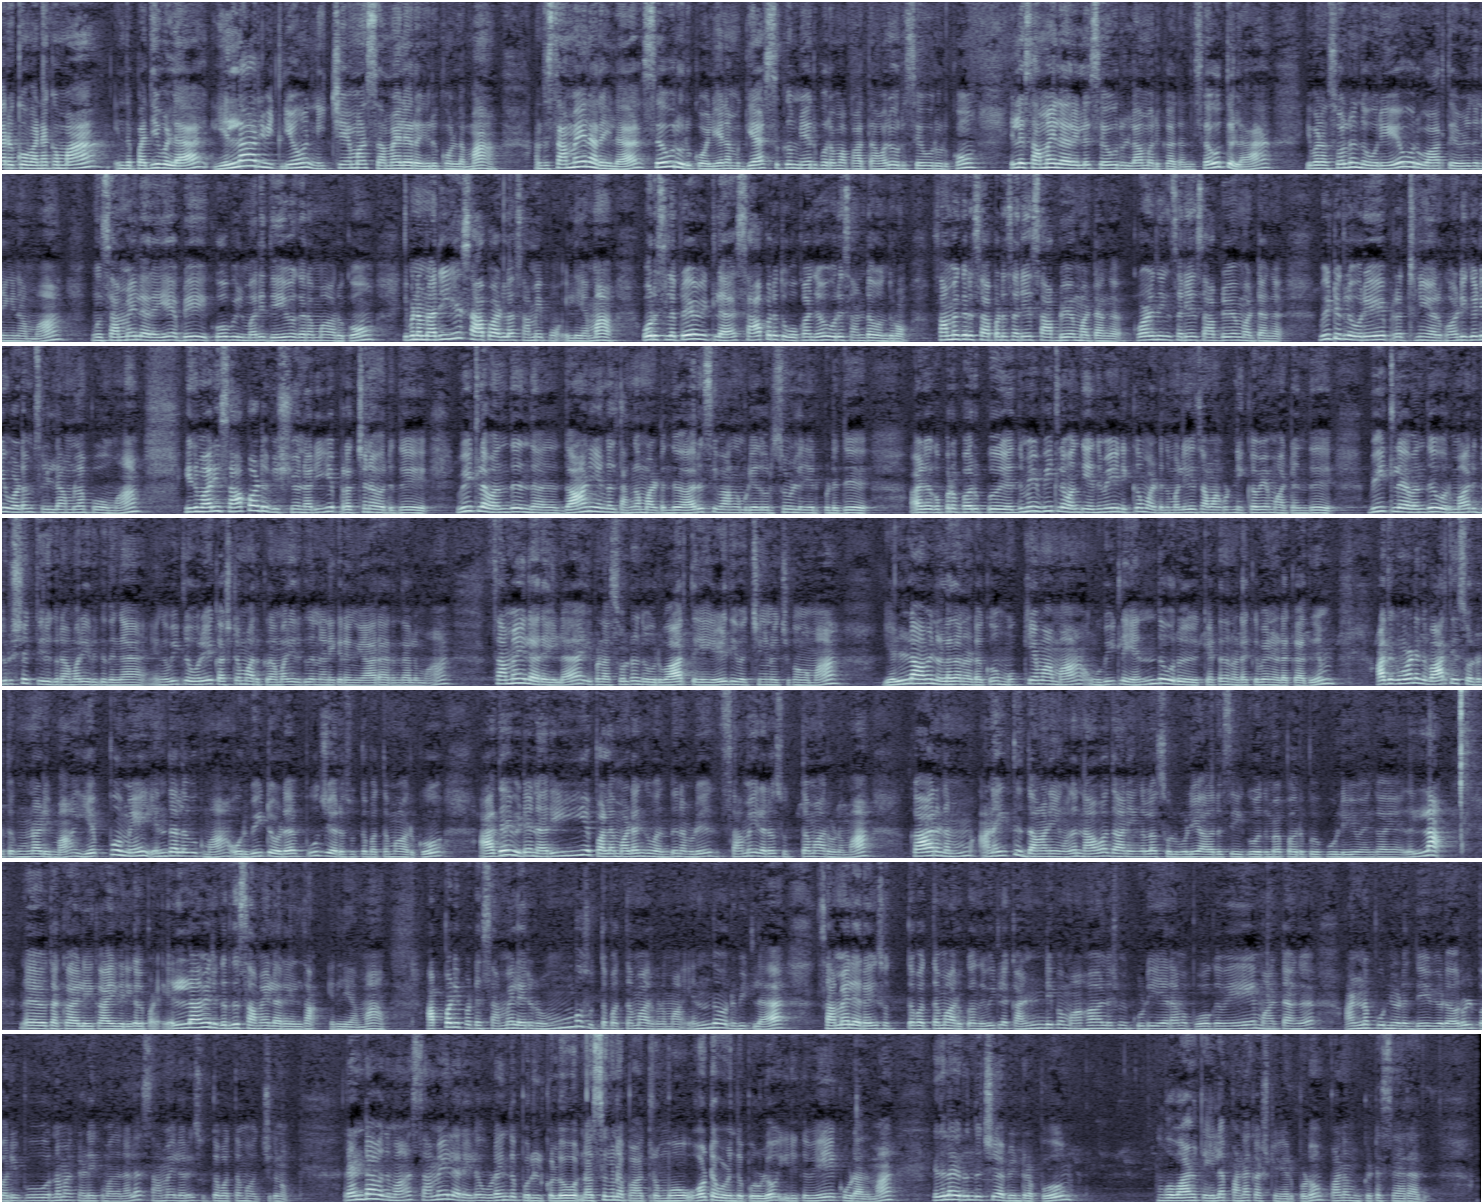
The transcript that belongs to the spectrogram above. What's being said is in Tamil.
எல்லாருக்கும் வணக்கம்மா. இந்த பதிவில் எல்லார் வீட்லேயும் நிச்சயமாக சமையலறை இருக்கும்லம்மா. அந்த சமையலறையில் செவுரு இருக்கும் இல்லையா? நம்ம கேஸுக்கு மேற்புறமாக பார்த்த மாதிரி ஒரு செவ்வறு இருக்கும். இல்லை சமையலறையில் செவுரு இல்லாமல் இருக்காது. அந்த செவத்தில் இப்போ நான் சொல்கிற இந்த ஒரே ஒரு வார்த்தை எழுதுனீங்கன்னாம்மா உங்கள் சமையலறையே அப்படியே கோவில் மாதிரி தெய்வகரமாக இருக்கும். இப்போ நம்ம நிறைய சாப்பாடெலாம் சமைப்போம் இல்லையாம்மா? ஒரு சில பேர் வீட்டில் சாப்பிட்றதுக்கு உட்காந்தாவே ஒரே சண்டை வந்துடும் சமைக்கிற சாப்பாடு சரியாக சாப்பிடவே மாட்டாங்க. குழந்தைங்க சரியாக சாப்பிடவே மாட்டாங்க. வீட்டுக்குள்ள ஒரே பிரச்சனையாக இருக்கும். அடிக்கடி உடம்பு சரியில்லாமலாம் போகுமா? இது மாதிரி சாப்பாடு விஷயம் நிறைய பிரச்சனை வருது. வீட்டில் வந்து இந்த தானியங்கள் தங்க மாட்டேங்குது அரிசி வாங்க முடியாத ஒரு சூழ்நிலை ஏற்படுது. அதுக்கப்புறம் பருப்பு எதுவுமே வீட்டில் வந்து எதுவுமே நிற்க மாட்டேங்குது மளிகை சாமான் கூட நிற்கவே மாட்டேங்குது வீட்டில் வந்து ஒரு மாதிரி துர்சக்தி இருக்கிற மாதிரி இருக்குதுங்க. எங்கள் வீட்டில் ஒரே கஷ்டமாக இருக்கிற மாதிரி இருக்குதுன்னு நினைக்கிறேங்க யாராக இருந்தாலுமா. சமையல் அறையில் இப்போ நான் சொல்கிற இந்த ஒரு வார்த்தையை எழுதி வச்சிங்கன்னு வச்சுக்கோங்கம்மா. எல்லாமே நல்லதாக நடக்கும். முக்கியமாம்மா உங்கள் வீட்டில் எந்த ஒரு கெட்டதும் நடக்கவே நடக்காது. அதுக்கு முன்னாடி இந்த வார்த்தையை சொல்கிறதுக்கு முன்னாடிமா எப்போவுமே எந்த அளவுக்குமா ஒரு வீட்டோட பூஜை அறை சுத்தபத்தமாக இருக்கோ அதை விட நிறைய பல மடங்கு வந்து நம்மளுடைய சமையலறை சுத்தமாக இருக்கணுமா காரணம் அனைத்து தானியங்கள் வந்து நவ தானியங்கள்லாம் சொல்லுவோம் இல்லையா? அரிசி கோதுமை பருப்பு புளி வெங்காயம் இதெல்லாம் தக்காளி காய்கறிகள் பழம் எல்லாமே இருக்கிறது சமையல் அறையில் தான் இல்லையாம்மா? அப்படிப்பட்ட சமையலறை ரொம்ப சுத்தபத்தமாக இருக்கணுமா? எந்த ஒரு வீட்டில் சமையலறை சுத்தபத்தமாக இருக்கும் அந்த வீட்டில் கண்டிப்பாக மகாலட்சுமி குடியேறாமல் போகவே மாட்டாங்க. அன்னபூர்ணியோட தேவியோட அருள் பரிபூர்ணமாக கிடைக்கும். அதனால் சமையலறை சுத்தபத்தமாக வச்சுக்கணும். ரெண்டாவதுமா சமையலறையில் உடைந்த பொருட்களோ நசுங்கின பாத்திரமோ ஓட்ட விழுந்த பொருளோ இருக்கவே கூடாதுமா? இதெல்லாம் இருந்துச்சு அப்படின்றப்போ உங்கள் வாழ்க்கையில் பண கஷ்டம் ஏற்படும். பணம் உங்ககிட்ட சேராது.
